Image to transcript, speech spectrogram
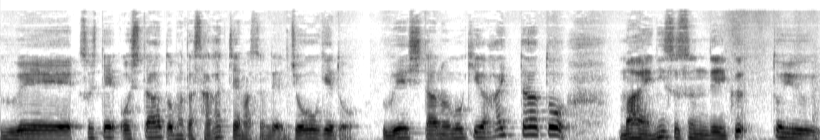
上そして押した後また下がっちゃいますので上下動上下の動きが入った後前に進んでいくという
